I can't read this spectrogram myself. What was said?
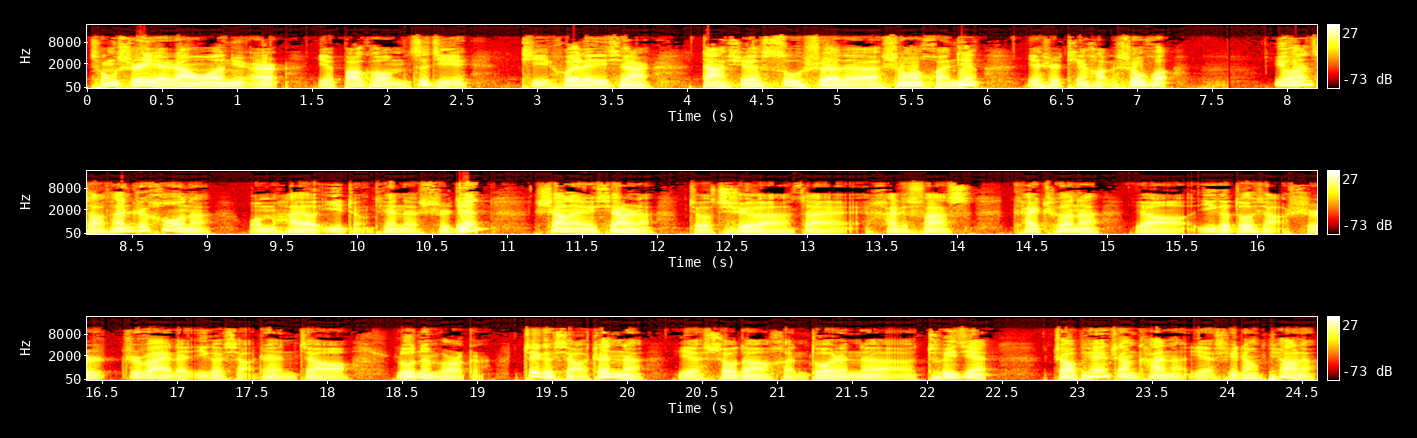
同时也让我女儿，也包括我们自己，体会了一下大学宿舍的生活环境，也是挺好的收获。用完早餐之后呢。我们还有一整天的时间商量一下呢，就去了在 Halifax 开车呢要一个多小时之外的一个小镇叫 Lunenburg。这个小镇呢也受到很多人的推荐，照片上看呢也非常漂亮。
